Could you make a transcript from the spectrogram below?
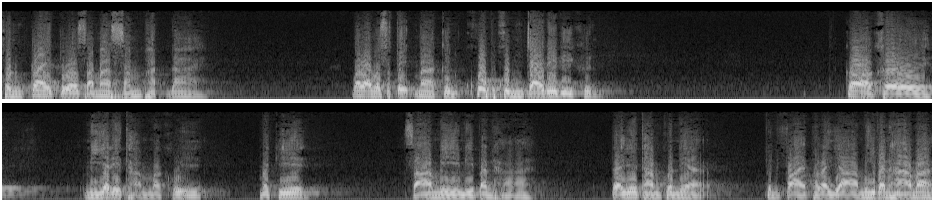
คนใกล้ตัวสามารถสัมผัสได้ ว่าเรามีสติมากขึ้น ควบคุมใจได้ดีขึ้น ก็เคยมีญาติธรรมมาคุย เมื่อกี้สามีมีปัญหา แต่ญาติธรรมคนเนี้ย เป็นฝ่ายภรรยามีปัญหาบ้าง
